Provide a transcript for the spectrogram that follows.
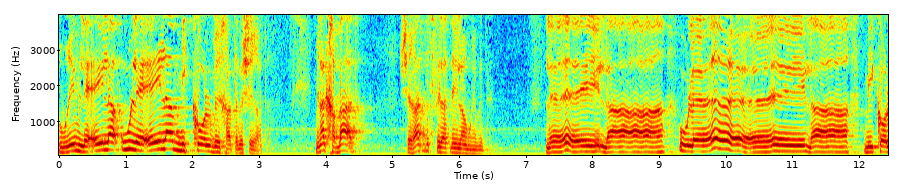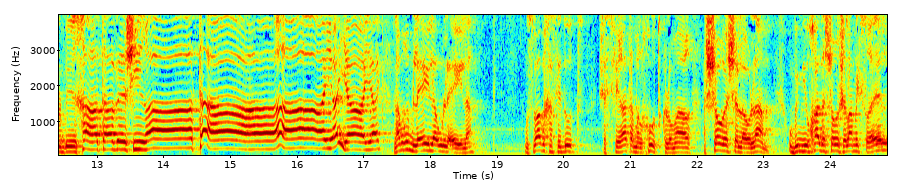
אומרים לעילה ולעילה מכל בריחתה ושירתה. מנהג חב"ד, שרק בתפילת נעילה אומרים את זה. לילה ולילה מכל ברכתה ושירתה. איי איי איי. למה אומרים לילה ולעילה? מוסבר בחסידות שספירת המלכות, כלומר השורש של העולם, ובמיוחד השורש של עם ישראל,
